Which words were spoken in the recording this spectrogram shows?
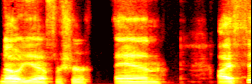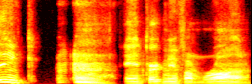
No, yeah, for sure. And I think, and correct me if I'm wrong,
